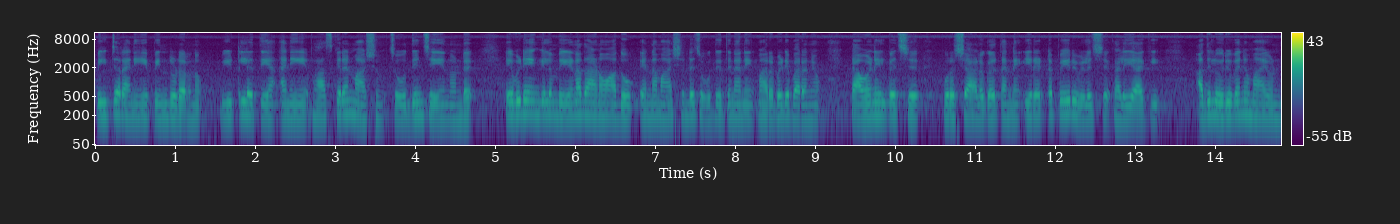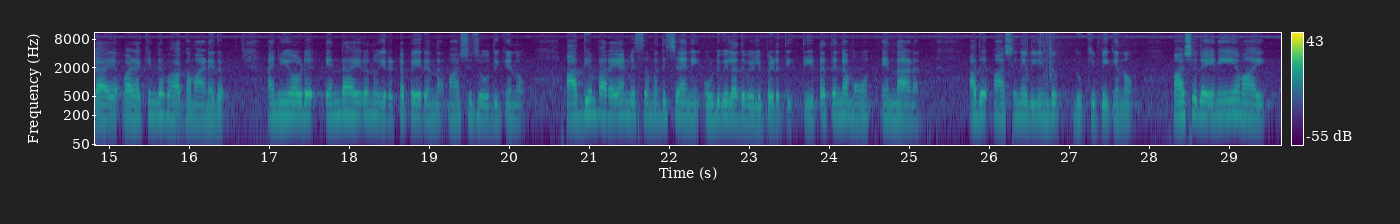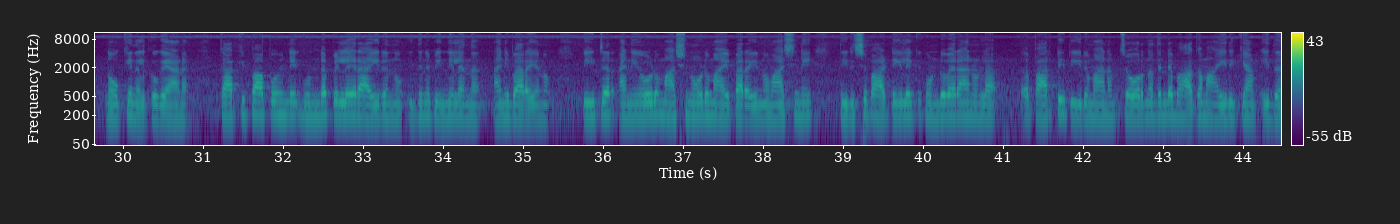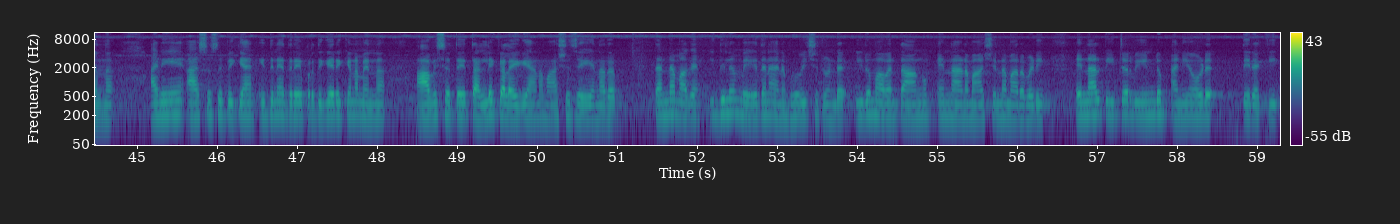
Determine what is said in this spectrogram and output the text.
പീറ്റർ അനിയെ പിന്തുടർന്നു. വീട്ടിലെത്തിയ അനിയെ ഭാസ്കരൻ മാഷും ചോദ്യം ചെയ്യുന്നുണ്ട്. "എവിടെയെങ്കിലും വീണതാണോ അതോ? " എന്ന മാഷിന്റെ ചോദ്യത്തിന് അനി മറുപടി പറഞ്ഞു. "ടൗണിൽ വെച്ച് കുറച്ചാളുകൾ തന്നെ ഇരട്ടപ്പേര് വിളിച്ച് കളിയാക്കി. അതിലൊരുവനുമായുണ്ടായ വഴക്കിന്റെ ഭാഗമാണിത്. " അനിയോട് എന്തായിരുന്നു ഇരട്ടപ്പേരെന്ന് മാഷ് ചോദിക്കുന്നു. ആദ്യം പറയാൻ വിസമ്മതിച്ച അനി ഒടുവിൽ അത് വെളിപ്പെടുത്തി. തീട്ടത്തിന്റെ മോൻ" എന്നാണ്. അത് മാഷിനെ വീണ്ടും ദുഃഖിപ്പിക്കുന്നു. മാഷ് ദയനീയമായി നോക്കി നിൽക്കുകയാണ് കാക്കിപ്പാപ്പുവിന്റെ ഗുണ്ടപ്പിള്ളേരായിരുന്നു ഇതിന് പിന്നിലെന്ന് അനി പറയുന്നു. പീറ്റർ അനിയോടും മാഷിനോടുമായി പറയുന്നു. മാഷിനെ തിരിച്ച് പാർട്ടിയിലേക്ക് കൊണ്ടുവരാനുള്ള പാർട്ടി തീരുമാനം ചോർന്നതിന്റെ ഭാഗമായിരിക്കാം ഇതെന്ന്. അനിയെ ആശ്വസിപ്പിക്കാൻ ഇതിനെതിരെ പ്രതികരിക്കണമെന്ന ആവശ്യത്തെ തള്ളിക്കളയുകയാണ് മാഷ് ചെയ്യുന്നത്. തന്റെ മകൻ ഇതിലും വേദന അനുഭവിച്ചിട്ടുണ്ട്. ഇതും അവൻ താങ്ങും എന്നാണ് മാഷിന്റെ മറുപടി. എന്നാൽ പീറ്റർ വീണ്ടും അനിയോട് തിരക്കി.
